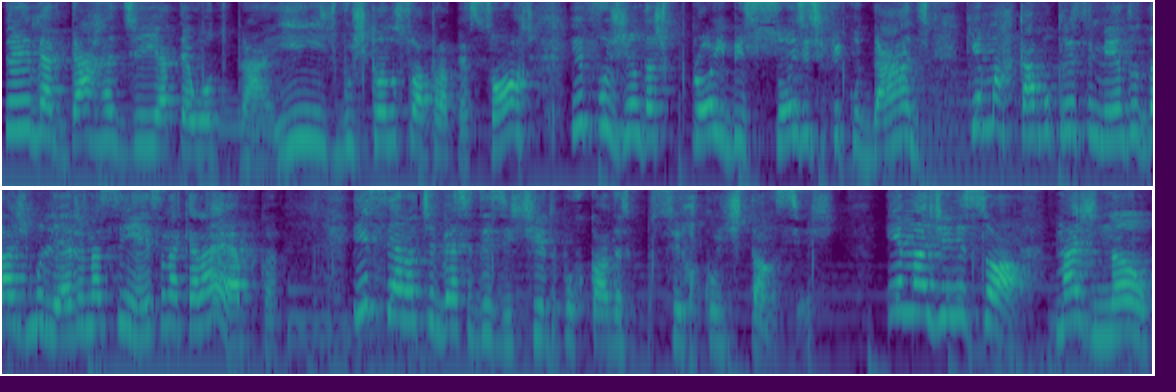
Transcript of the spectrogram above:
teve a garra de ir até outro país, buscando sua própria sorte e fugindo das proibições e dificuldades que marcavam o crescimento das mulheres na ciência naquela época. E se ela tivesse desistido por causa das circunstâncias? Imagine só, mas não,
